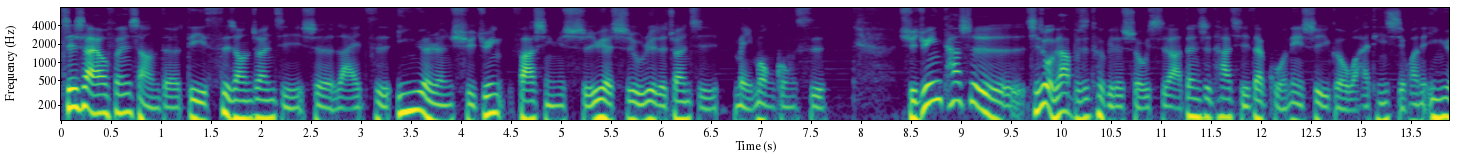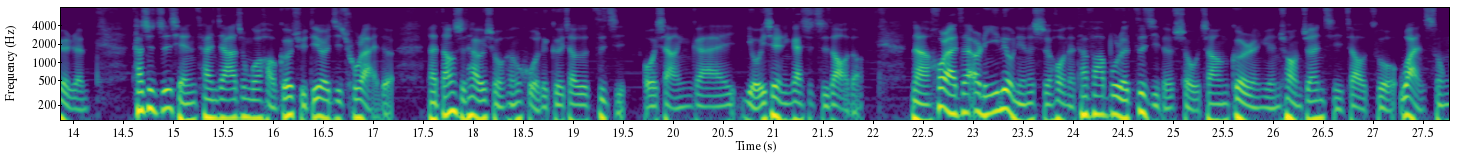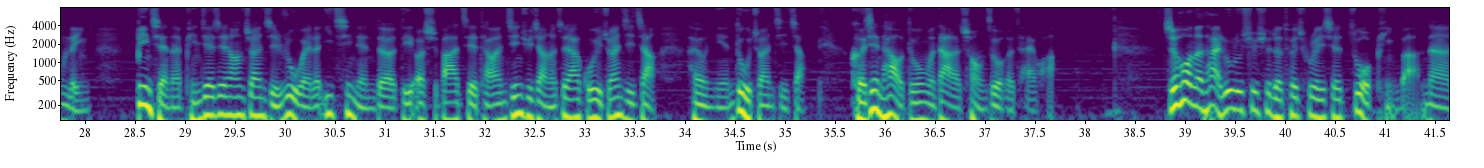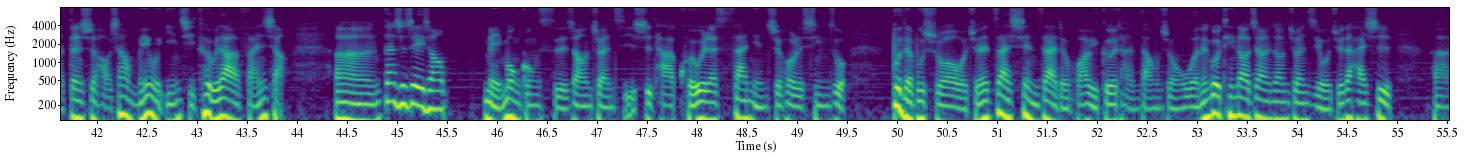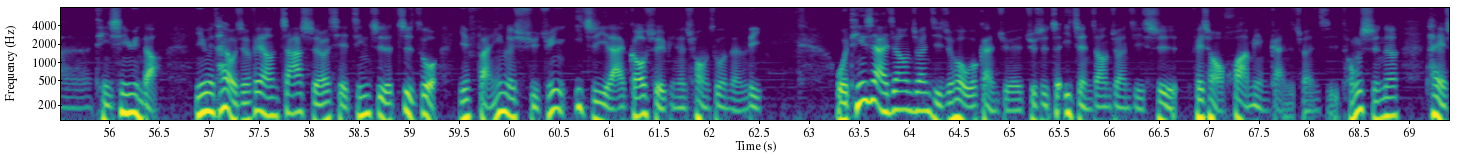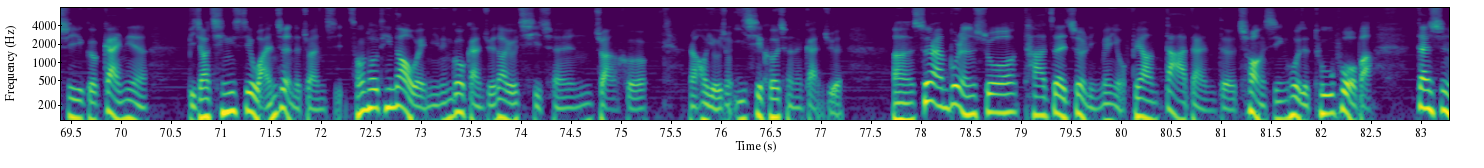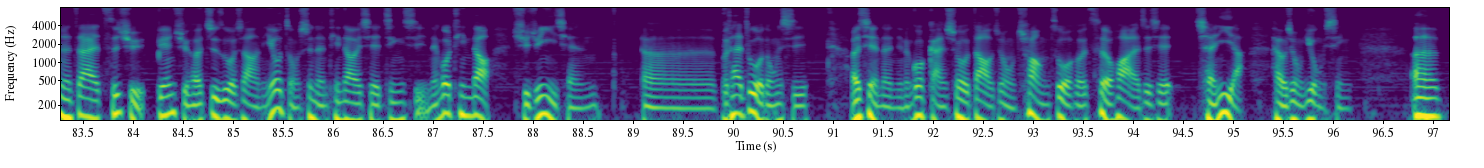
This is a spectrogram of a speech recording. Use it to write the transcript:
接下来要分享的第四张专辑是来自音乐人许君发行于十月十五日的专辑《美梦公司》。许君他是，其实我对他不是特别的熟悉啦，但是他其实在国内是一个我还挺喜欢的音乐人。他是之前参加《中国好歌曲》第二季出来的，那当时他有一首很火的歌叫做《自己》，我想应该有一些人应该是知道的。那后来在二零一六年的时候呢，他发布了自己的首张个人原创专辑，叫做《万松林》。并且呢，凭借这张专辑入围了一七年的第二十八届台湾金曲奖的最佳国语专辑奖，还有年度专辑奖，可见他有多么大的创作和才华。之后呢，他也陆陆续续的推出了一些作品吧，那但是好像没有引起特别大的反响。嗯，但是这一张《美梦公司》这张专辑是他暌违了三年之后的新作。不得不说，我觉得在现在的华语歌坛当中，我能够听到这样一张专辑，我觉得还是呃挺幸运的，因为它有着非常扎实而且精致的制作，也反映了许君一直以来高水平的创作能力。我听下来这张专辑之后，我感觉就是这一整张专辑是非常有画面感的专辑，同时呢，它也是一个概念比较清晰完整的专辑，从头听到尾，你能够感觉到有起承转合，然后有一种一气呵成的感觉。呃，虽然不能说他在这里面有非常大胆的创新或者突破吧，但是呢，在词曲编曲和制作上，你又总是能听到一些惊喜，能够听到许君以前呃不太做的东西，而且呢，你能够感受到这种创作和策划的这些诚意啊，还有这种用心。呃，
